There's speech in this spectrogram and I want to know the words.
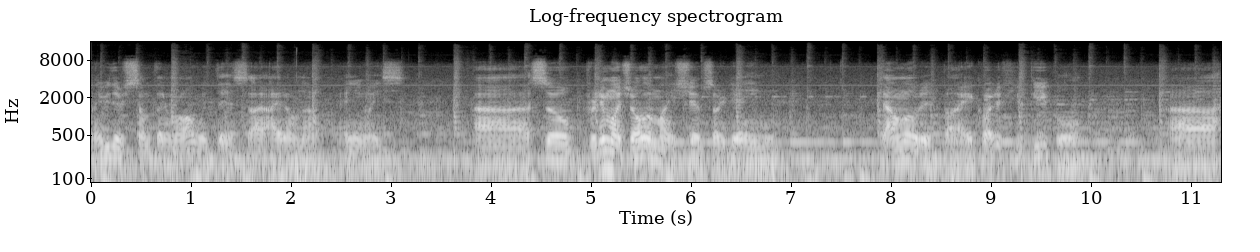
maybe there's something wrong with this I, I don't know. Anyways uh, so pretty much all of my ships are getting downloaded by quite a few people. Uh,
